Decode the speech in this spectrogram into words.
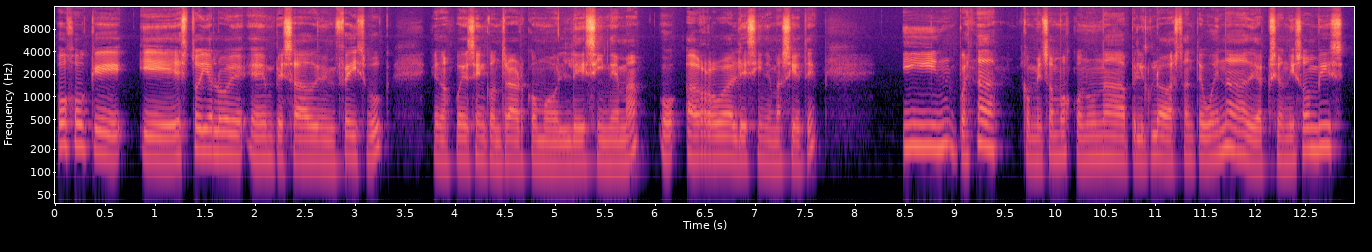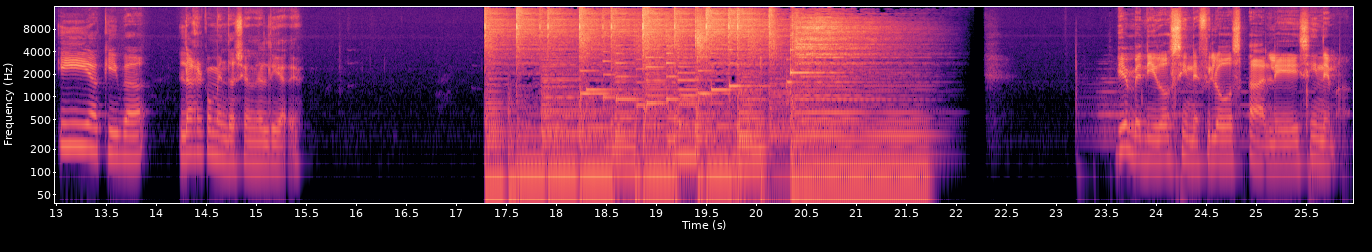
Ojo que eh, esto ya lo he empezado en Facebook, que nos puedes encontrar como Le Cinema o arroba Le Cinema 7. Y pues nada, comenzamos con una película bastante buena de acción y zombies y aquí va la recomendación del día de hoy. Bienvenidos cinéfilos a Le Cinema.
